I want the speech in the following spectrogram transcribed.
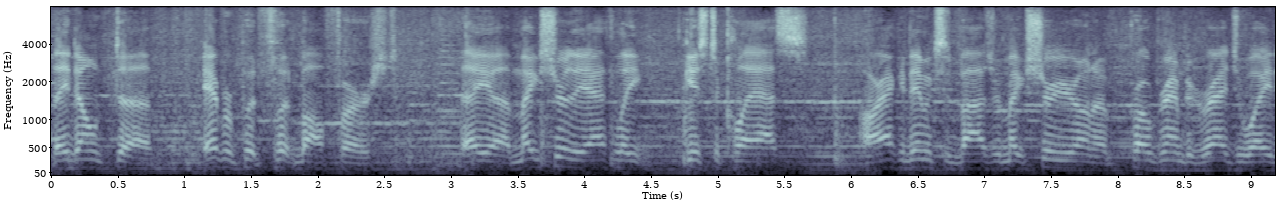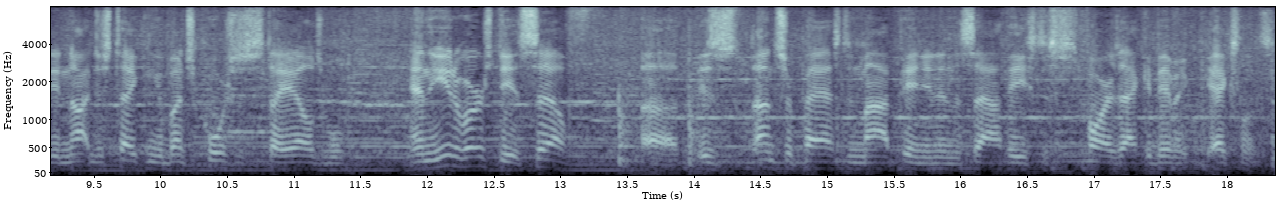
They don't uh, ever put football first. They uh, make sure the athlete gets to class. Our academics advisor makes sure you're on a program to graduate and not just taking a bunch of courses to stay eligible. And the university itself uh, is unsurpassed, in my opinion, in the Southeast as far as academic excellence.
